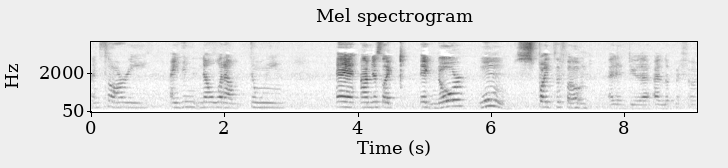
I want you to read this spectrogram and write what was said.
I'm sorry. I didn't know what I was doing," and I'm just like, ignore, boom, spike the phone. I didn't do that. I left my phone.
